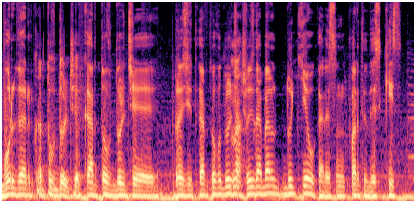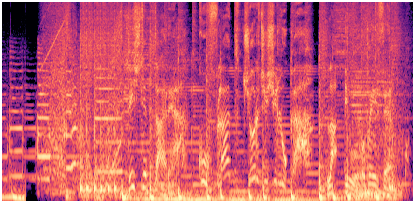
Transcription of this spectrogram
burger, Cartof dulce. cartof dulce prăjit. Cartoful dulce N-aș. prăjit de-abia îl duc eu, care sunt foarte deschis. Deșteptarea cu Vlad, George și Luca la Europa FM.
